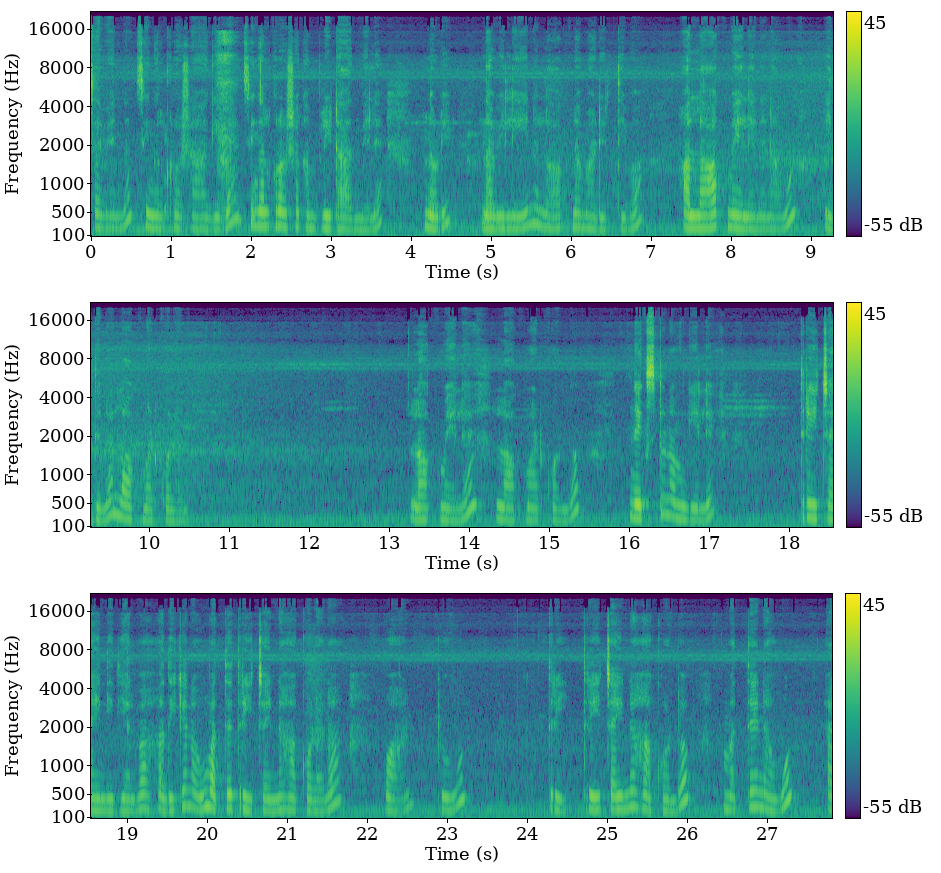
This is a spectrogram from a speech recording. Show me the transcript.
ಸೆವೆನ್ನು ಸಿಂಗಲ್ ಕ್ರೋಶ ಆಗಿದೆ. ಸಿಂಗಲ್ ಕ್ರೋಶ ಕಂಪ್ಲೀಟ್ ಆದಮೇಲೆ ನೋಡಿ, ನಾವಿಲ್ಲಿ ಏನು ಲಾಕ್ನ ಮಾಡಿರ್ತೀವೋ ಆ ಲಾಕ್ ಮೇಲೇ ನಾವು ಇದನ್ನು ಲಾಕ್ ಮಾಡ್ಕೊಳ್ಳೋಣ. ಲಾಕ್ ಮೇಲೆ ಲಾಕ್ ಮಾಡಿಕೊಂಡು ನೆಕ್ಸ್ಟು ನಮಗಿಲ್ಲಿ ತ್ರೀ ಚೈನ್ ಇದೆಯಲ್ವಾ? ಅದಕ್ಕೆ ನಾವು ಮತ್ತೆ ತ್ರೀ ಚೈನ್ನ ಹಾಕ್ಕೊಳ್ಳೋಣ ಒನ್ ಟೂ ತ್ರೀ ತ್ರೀ ಚೈನ್ನ ಹಾಕ್ಕೊಂಡು ಮತ್ತೆ ನಾವು ಆ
